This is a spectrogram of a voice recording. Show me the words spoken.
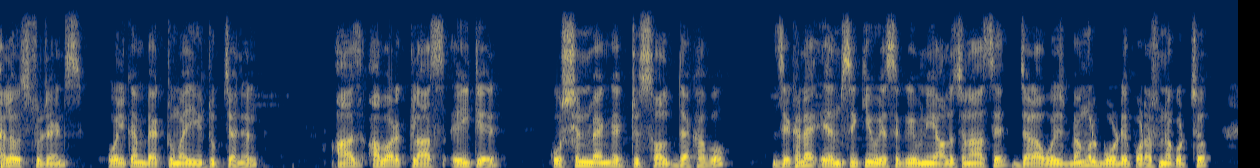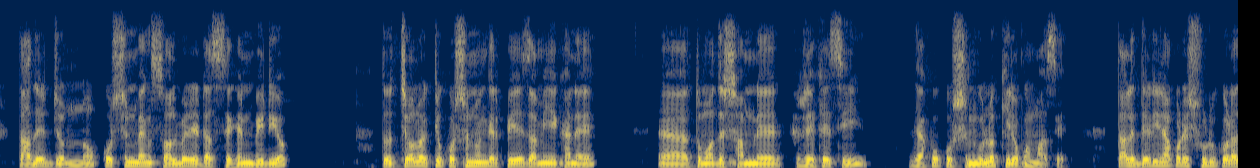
Hello students welcome back to my YouTube channel আজ আবার ক্লাস এইটের কোশ্চেন ব্যাংক একটু সলভ দেখাবো, যেখানে এমসিকিউ এসিকিউ নিয়ে আলোচনা আছে। যারা ওয়েস্ট বেঙ্গল বোর্ডে পড়াশোনা করছ, তাদের জন্য কোশ্চেন ব্যাংক সলভের এটা সেকেন্ড ভিডিও তো চলো একটু কোশ্চেন ব্যাঙ্কের পেজ আমি এখানে তোমাদের সামনে রেখেছি। দেখো কোশ্চেনগুলো কীরকম আছে। তাহলে দেরি না করে শুরু করা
